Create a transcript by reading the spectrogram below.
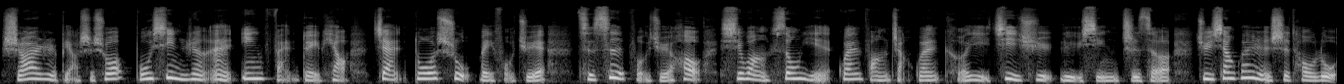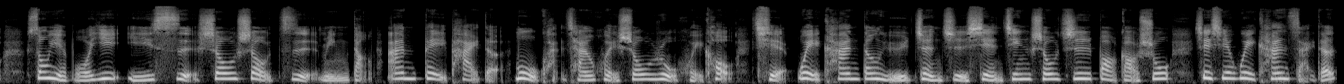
十二日表示说，不信任案因反对票占多数被否决。此次否决后，希望松野官房长官可以继续履行职责。据相关人士透露，松野博一疑似收受自民党安倍派的募款参会收入回扣，且未刊登于政治现金收支报告书。这些未刊载的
